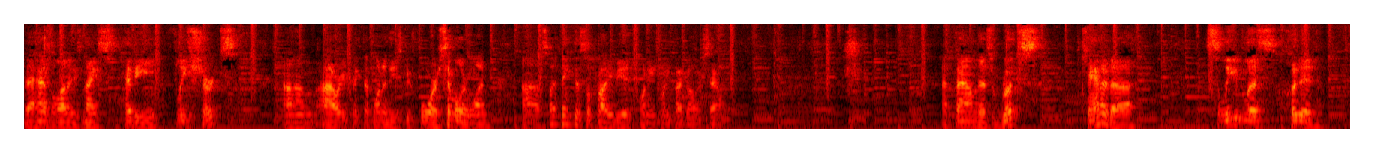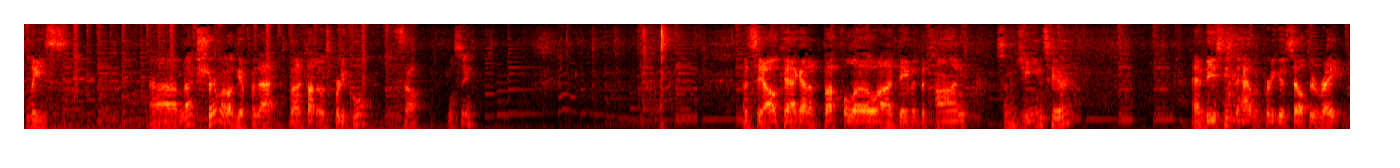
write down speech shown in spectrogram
that has a lot of these nice heavy fleece shirts. Um, I already picked up one of these before, a similar one. Uh, so I think this will probably be a $20, $25 sale. I found this Roots Canada sleeveless hooded fleece. Uh, I'm not sure what I'll get for that, but I thought it was pretty cool. So we'll see. Let's see, okay, I got a Buffalo uh, David Bitton, some jeans here. And these seem to have a pretty good sell-through rate.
